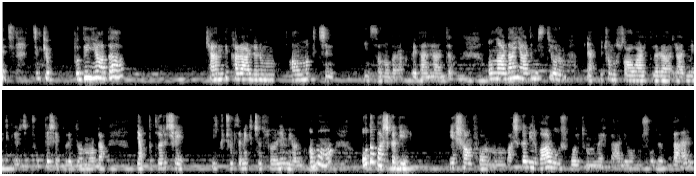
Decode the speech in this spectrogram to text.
çünkü bu dünyada kendi kararlarımı almak için insan olarak bedenlendim. Onlardan yardım istiyorum. Yani bütün ruhsal varlıklara yardım ettikleri için çok teşekkür ediyorum. Orada yaptıkları şey küçümsemek için söylemiyorum. Ama o da başka bir yaşam formunun, başka bir varoluş boyutunun rehberliği olmuş oluyor. Ben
